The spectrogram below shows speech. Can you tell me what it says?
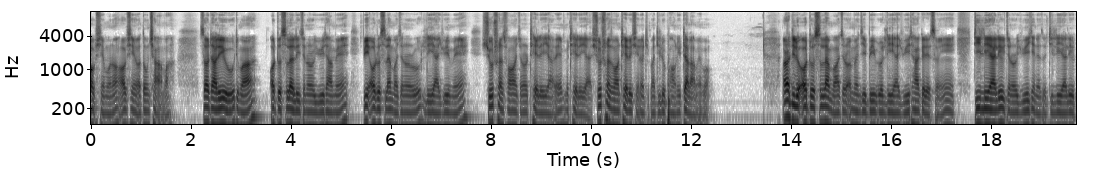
option ပေါ့နော် option ကိုအသုံးချရမှာဆိုတော့ဒါလေးကိုဒီမှာ auto select လေးကျွန်တော်တို့ရွေးထားမယ်ပြီး auto select မှာကျွန်တော်တို့ layer ရွေးမယ် show transform ကကျွန်တော်ထည့်လေးရတယ်မထည့်လေးရ show transform ထည့်လို့ရှိရင်တော့ဒီမှာဒီလိုဖောင်လေးတက်လာမယ်ပေါ့အဲ့တော့ဒီလို auto select မှာကျွန်တော် MNG ပေးပြီးတော့ layer ရွေးထားခဲ့တယ်ဆိုရင်ဒီ layer လေးကိုကျွန်တော်ရွေးချင်တယ်ဆိုဒီ layer လေးကို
